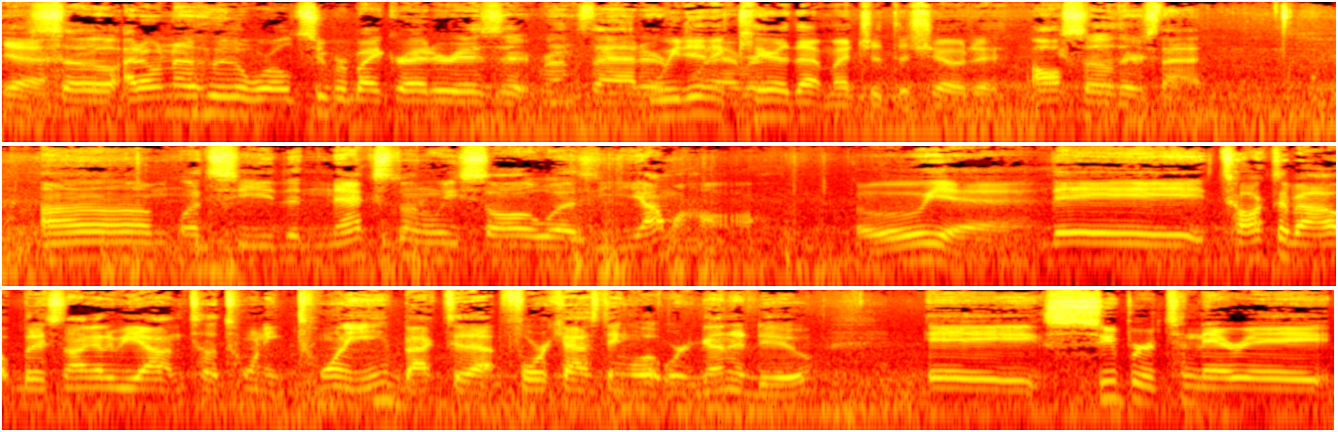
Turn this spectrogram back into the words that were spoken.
yeah. So I don't know who the world superbike rider is that runs that. Or we didn't whatever. care that much at the show to. Also, there's that. Um, let's see. The next one we saw was Yamaha. Oh yeah, They talked about, but it's not going to be out until 2020. Back to that forecasting what we're going to do. A Super Tenere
